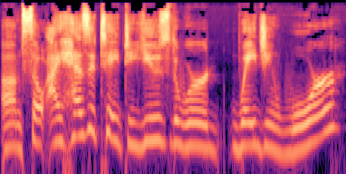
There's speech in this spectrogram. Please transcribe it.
Um, so I hesitate to use the word waging war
